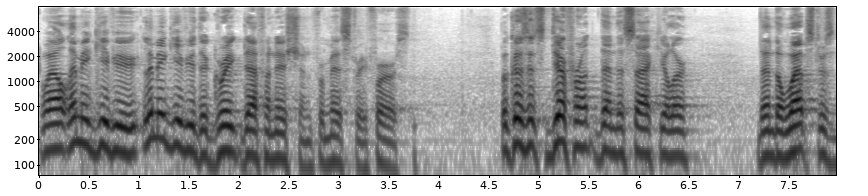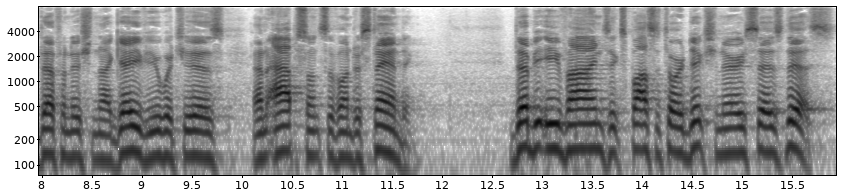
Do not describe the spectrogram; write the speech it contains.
well, let me, give you, let me give you the Greek definition for mystery first, because it's different than the secular, than the Webster's definition I gave you, which is an absence of understanding. W.E. Vine's Expository Dictionary says this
